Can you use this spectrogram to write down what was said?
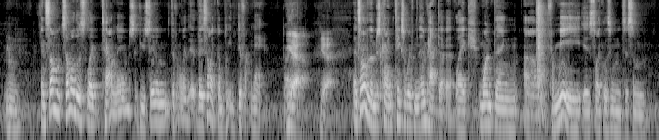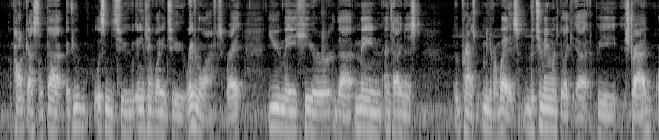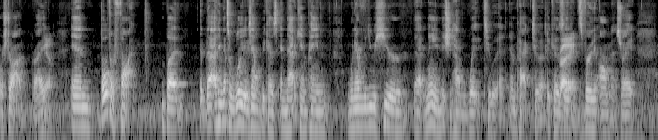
And some some of those like town names, if you say them differently, they, they sound like a completely different name. Right? Yeah, yeah, and some of them just kind of takes away from the impact of it. Like one thing um, for me is like listening to some podcasts like that. If you listen to anything relating to Ravenloft, right, you may hear the main antagonist pronounced many different ways. The two main ones be like uh, could be Strahd or Strahd, right? Yeah. And both are fine, but that I think that's a really good example because in that campaign, whenever you hear that name, it should have weight to it and impact to it because Right. it's very ominous, right?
